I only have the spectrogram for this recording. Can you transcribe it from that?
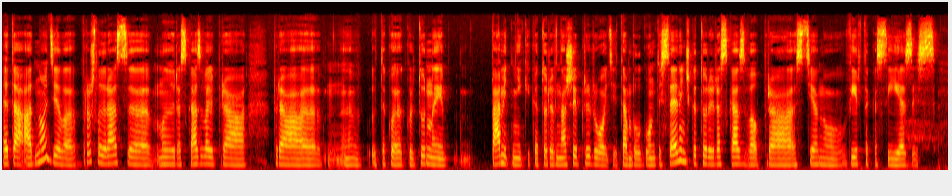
Это одно дело. В прошлый раз э, мы рассказывали про, про э, такой культурный памятники, которые в нашей природе. Там был Гунти Сенич, который рассказывал про стену Виртакас Езис. Э,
